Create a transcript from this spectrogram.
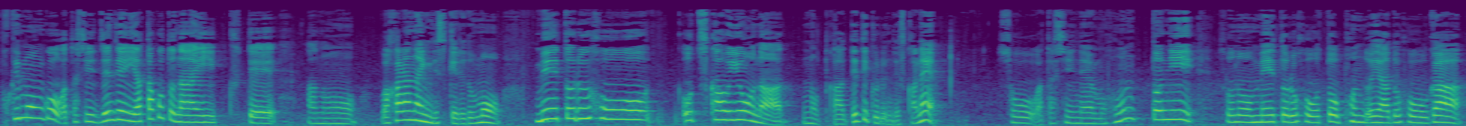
ポケモン GO 私全然やったことなくてあの分からないんですけれどもメートル法を使うようなのが出てくるんですかね。そう私ねもう本当にそのメートル法とポンドヤード法が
